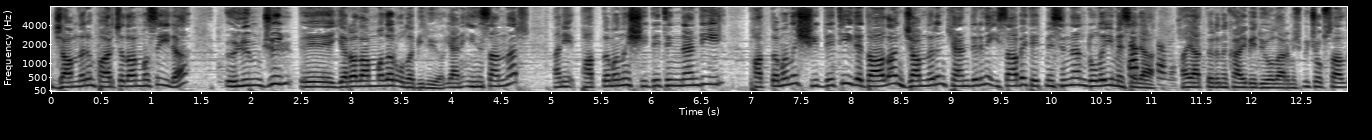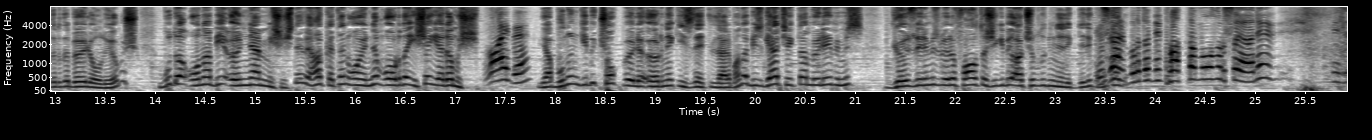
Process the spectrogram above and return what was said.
camların parçalanmasıyla ölümcül e, yaralanmalar olabiliyor. Yani insanlar hani patlamanın şiddetinden değil patlamanın şiddetiyle dağılan camların kendilerine isabet etmesinden dolayı mesela Tabii, tabii. hayatlarını kaybediyorlarmış. Birçok saldırıda böyle oluyormuş. Bu da ona bir önlemmiş işte ve hakikaten o önlem orada işe yaramış. Vay be. Ya bunun gibi çok böyle örnek izlettiler bana. Biz gerçekten böyle hepimiz gözlerimiz böyle fal taşı gibi açıldı dinledik dedik. Bu Güzel kadar- burada bir patlama olursa yani bize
